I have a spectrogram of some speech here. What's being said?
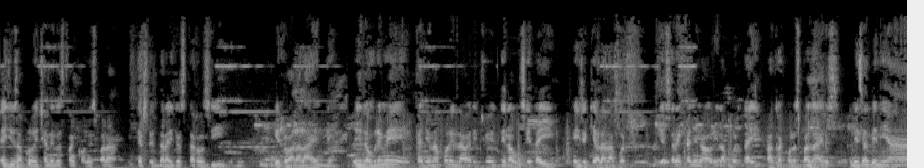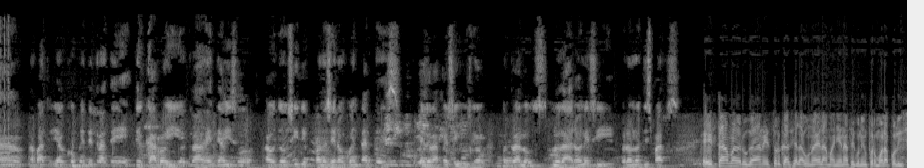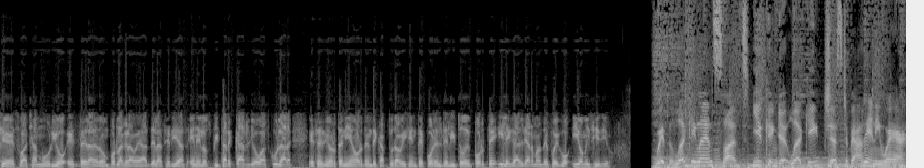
Ellos aprovechan de los trancones para interceptar ahí los carros y, robar a la gente. El hombre me cañona por el lado derecho de la buceta y me dice que abra la puerta. Ya estaba encañonado abrir la puerta y atracó los pasajeros. En esas venía una patrulla del COPE detrás de, del carro y otra gente avisó a los auxilio. Cuando se dieron cuenta, entonces empezó la persecución contra los ladrones y fueron los disparos. Esta madrugada, Néstor, casi a la una de la mañana, según informó la policía de Soacha, murió este ladrón por la gravedad de las heridas en el hospital cardiovascular. Este señor tenía orden de captura vigente por el delito de porte ilegal de armas de fuego y homicidio. With Lucky Land you can get lucky just about anywhere.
